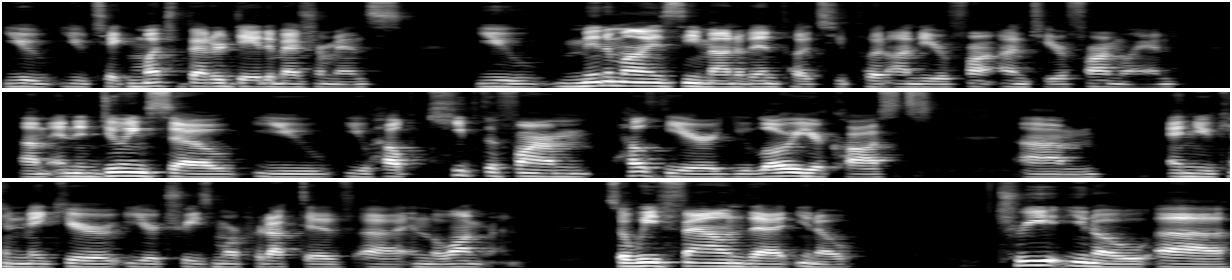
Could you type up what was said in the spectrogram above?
You you take much better data measurements, you minimize the amount of inputs you put onto your farm onto your farmland, um, and in doing so, you you help keep the farm healthier. You lower your costs, um, and you can make your your trees more productive uh, in the long run. So we found that you know, tree you know, uh,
